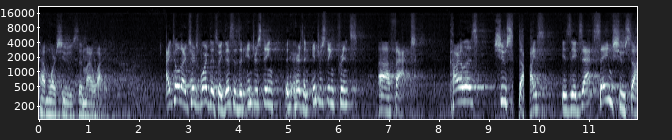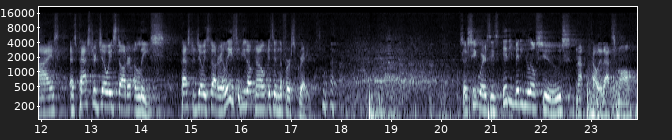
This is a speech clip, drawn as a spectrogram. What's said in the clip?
have more shoes than my wife. I told our church board this week, this is an interesting, here's an interesting Prince uh, fact. Carla's shoe size is the exact same shoe size as Pastor Joey's daughter Elise. Pastor Joey's daughter Elise, if you don't know, is in the first grade. so she wears these itty bitty little shoes, not probably that small,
